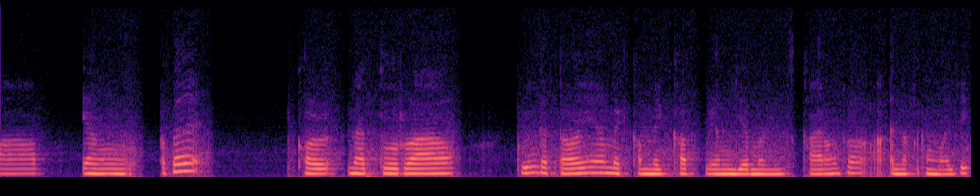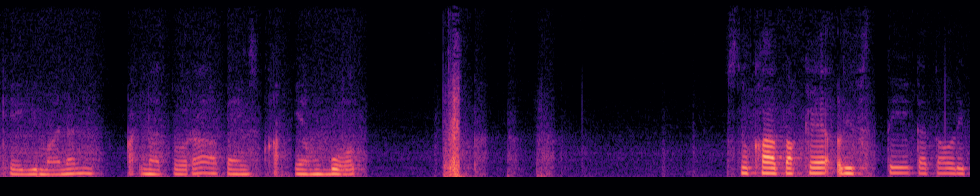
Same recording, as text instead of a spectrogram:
up yang apa kalau natural gue nggak tahu ya makeup makeup yang zaman sekarang tuh anak remaja kayak gimana nih natural apa yang suka yang bold? Suka pakai lipstick atau lip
